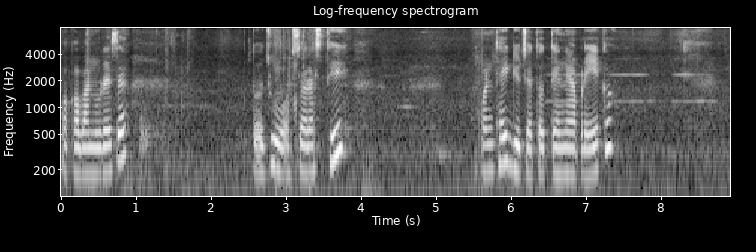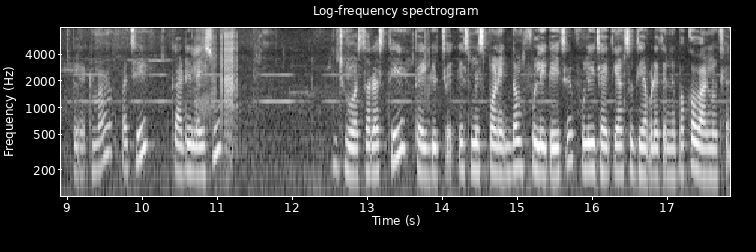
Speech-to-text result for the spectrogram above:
પકવવાનું રહેશે. તો જુઓ, સરસથી પણ થઈ ગયું છે, તો તેને આપણે એક પ્લેટમાં પછી કાઢી લઈશું. જુઓ સરસથી થઈ ગયું છે. કિસમિસ પણ એકદમ ફૂલી ગઈ છે. ફૂલી જાય ત્યાં સુધી આપણે તેને પકવવાનું છે.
